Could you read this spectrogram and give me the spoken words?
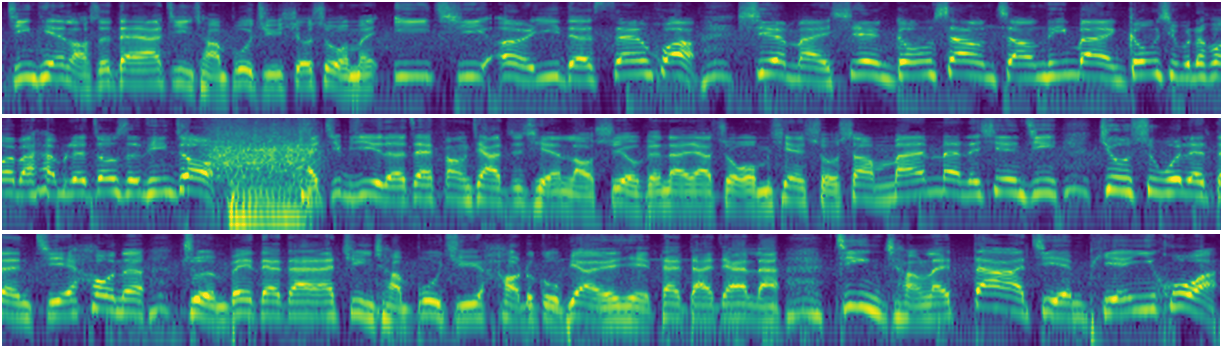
今天老师带大家进场布局，就是我们一七二一的三晃，现买现攻上涨停板。恭喜我们的会员们，还有我们的忠实听众，还记不记得在放假之前，老师有跟大家说，我们现在手上满满的现金，就是为了等节后呢，准备带大家进场布局好的股票，而且带大家来进场来大捡便宜货啊！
